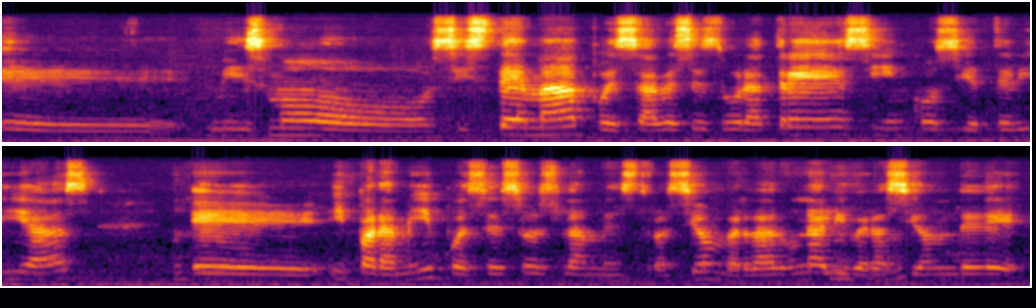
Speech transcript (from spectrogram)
eh, mismo sistema, pues a veces dura 3, 5, 7 días Eh, y para mí, pues eso es la menstruación, ¿verdad? Una liberación de,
